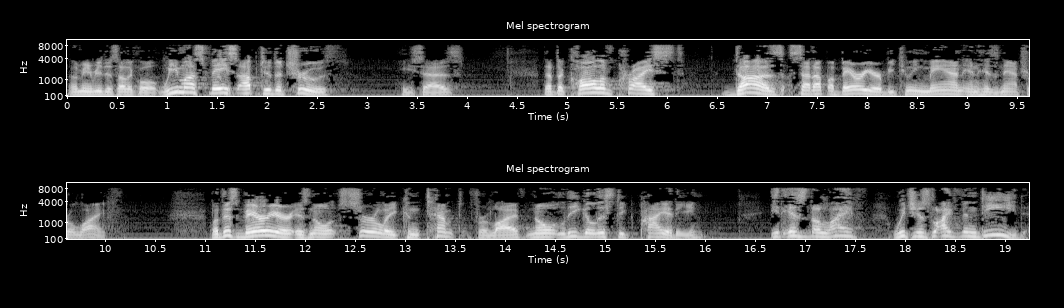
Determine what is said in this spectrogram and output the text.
Let me read this other quote. We must face up to the truth, he says, that the call of Christ does set up a barrier between man and his natural life. But this barrier is no surly contempt for life, no legalistic piety. It is the life which is life indeed.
